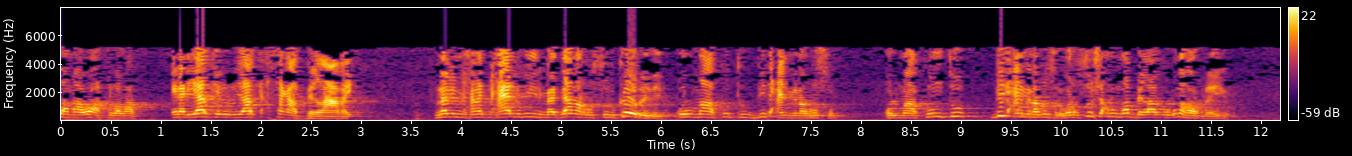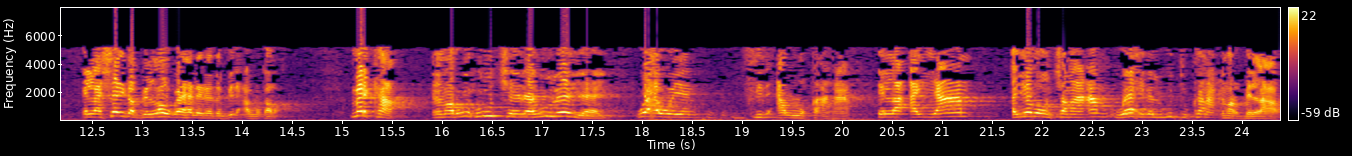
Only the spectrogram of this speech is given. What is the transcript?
samaawaati walard ciraryaalka iruryaalka isagaa bilaabay nabi maxamed maxaa lagu yidhi maadaama rusul ka horreeday qul maa kuntu bidcan min arusul qul maa kuntu bidcan min arusul wa rususha anugu ma bilaabin uguma horeeyo ilaa shayga bilowga aha la yihahda bidca luqada marka cumar wuxuu jeedaa wuu leeyahay waxa weeyaan bidca luqa ahaan ilaa ayaan أيضاً جماعة واحدة اللي قلتوا كان عمر بالله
